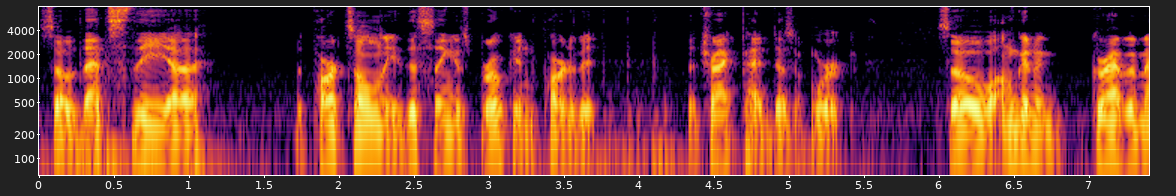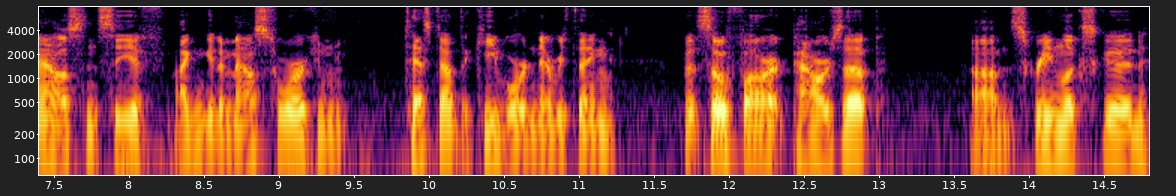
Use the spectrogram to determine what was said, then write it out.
So that's the uh, the parts only. This thing is broken, part of it. The trackpad doesn't work. So I'm going to grab a mouse and see if I can get a mouse to work and test out the keyboard and everything. But so far it powers up. Um, screen looks good,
